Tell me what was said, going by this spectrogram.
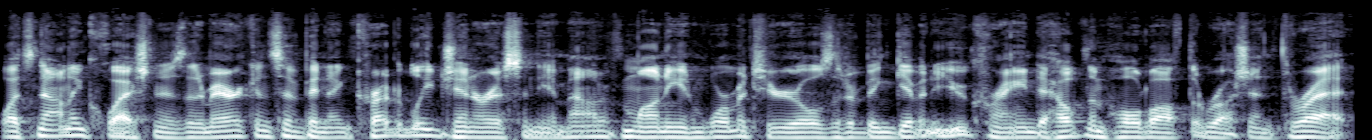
what's not in question is that Americans have been incredibly generous in the amount of money and war materials that have been given to Ukraine to help them hold off the Russian threat.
